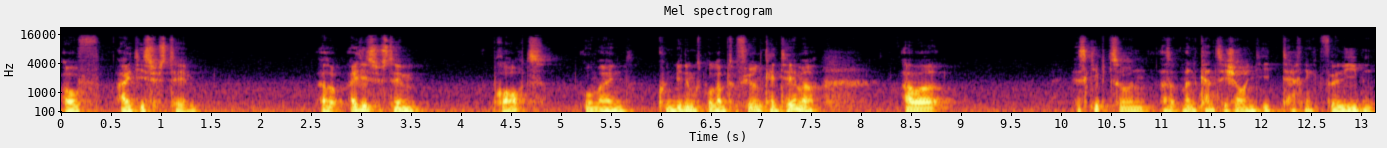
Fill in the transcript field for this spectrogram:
auf IT-System. Also IT-System braucht um ein Kundenbindungsprogramm zu führen, kein Thema, aber es gibt so ein, also man kann sich auch in die Technik verlieben,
